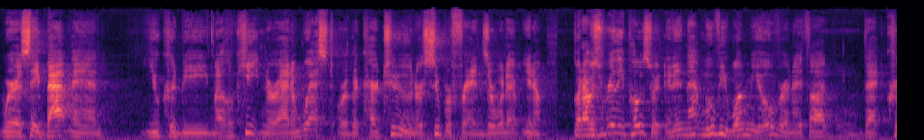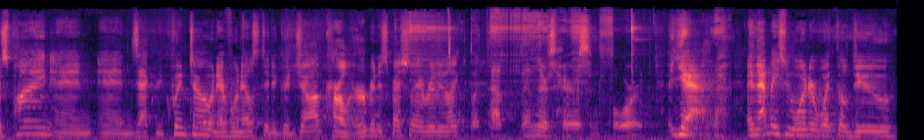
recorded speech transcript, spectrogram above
Whereas, say, Batman, you could be Michael Keaton or Adam West or the cartoon or Super Friends or whatever, you know. But I was really opposed to it. And then that movie won me over, and I thought that Chris Pine and, and Zachary Quinto and everyone else did a good job. Karl Urban, especially, I really liked. but that, then there's Harrison Ford. Yeah, and that makes me wonder what they'll do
